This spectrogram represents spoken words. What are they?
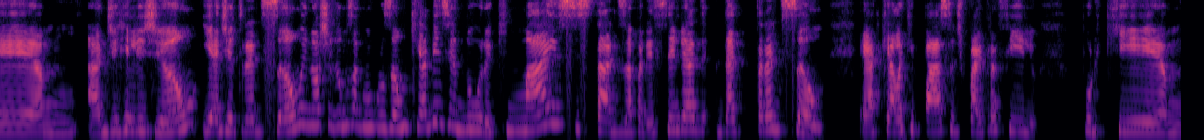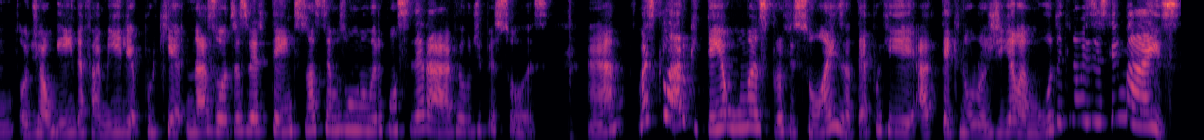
é, a de religião e a de tradição, e nós chegamos à conclusão que a benzedura que mais está desaparecendo é a da tradição, é aquela que passa de pai para filho, porque ou de alguém da família, porque nas outras vertentes nós temos um número considerável de pessoas. Né? Mas claro que tem algumas profissões, até porque a tecnologia ela muda, que não existem mais.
